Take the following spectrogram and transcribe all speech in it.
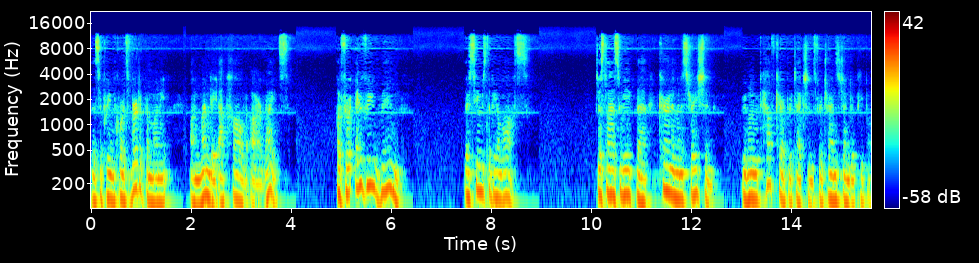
the Supreme Court's verdict on, money, on Monday upheld our rights but for every win, there seems to be a loss. Just last week, the current administration removed health care protections for transgender people.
